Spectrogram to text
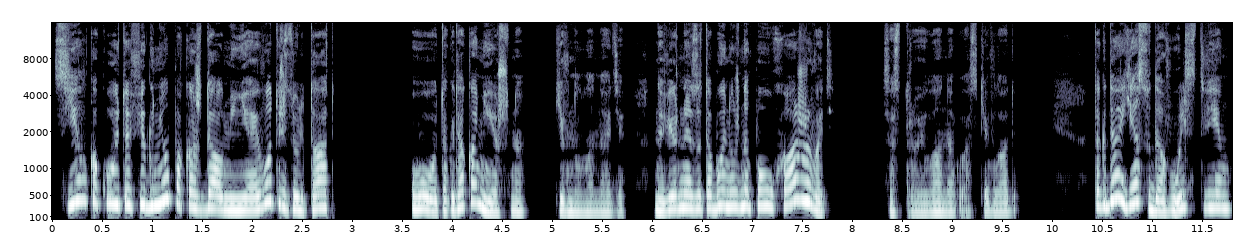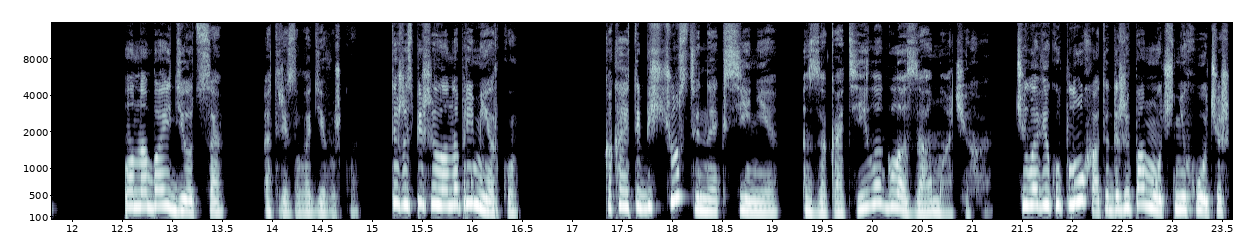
«Съел какую-то фигню, пока ждал меня, и вот результат». «О, тогда конечно», кивнула Надя. «Наверное, за тобой нужно поухаживать?» состроила она глазки Владу. «Тогда я с удовольствием». «Он обойдется», отрезала девушка. «Ты же спешила на примерку». «Какая ты бесчувственная, Ксения», закатила глаза мачеха. «Человеку плохо, а ты даже помочь не хочешь.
